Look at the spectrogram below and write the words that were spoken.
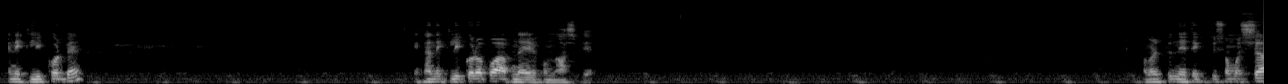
এখানে ক্লিক করবেন। এখানে ক্লিক করার পর আপনার এরকম আসবে। আমার একটু নেটে একটু সমস্যা।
